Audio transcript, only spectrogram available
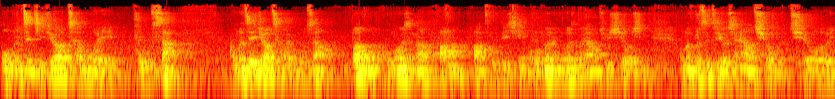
我们自己就要成为菩萨，我们自己就要成为菩萨，不然我们为什么要发发菩提心？我们为什么要去修行？我们不是只有想要求求而已，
